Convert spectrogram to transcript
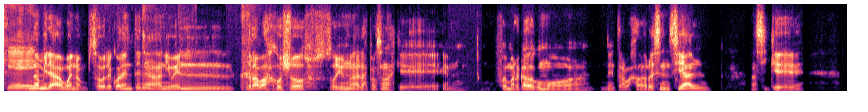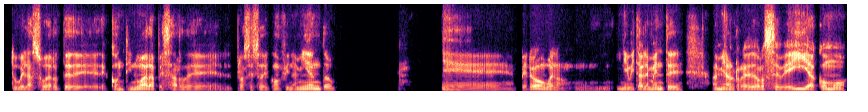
¿Qué, No, mira, bueno, sobre cuarentena a nivel trabajo, yo soy una de las personas que fue marcado como trabajador esencial, así que tuve la suerte de, de continuar a pesar del proceso de confinamiento. Eh, pero bueno, inevitablemente a mi alrededor se veía como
